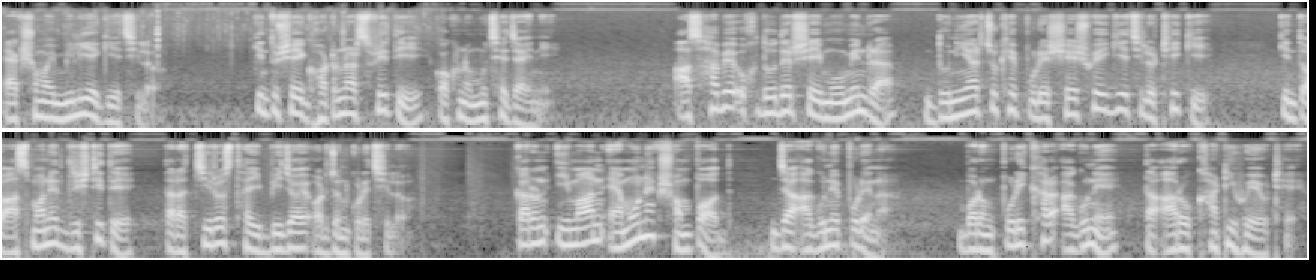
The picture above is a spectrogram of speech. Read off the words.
একসময় মিলিয়ে গিয়েছিল, কিন্তু সেই ঘটনার স্মৃতি কখনো মুছে যায়নি। আসহাবে উখদুদের সেই মৌমিনরা দুনিয়ার চোখে পুড়ে শেষ হয়ে গিয়েছিল ঠিকই, কিন্তু আসমানের দৃষ্টিতে তারা চিরস্থায়ী বিজয় অর্জন করেছিল। কারণ ইমান এমন এক সম্পদ যা আগুনে পড়ে না, বরং পরীক্ষার আগুনে তা আরও খাঁটি হয়ে ওঠে।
